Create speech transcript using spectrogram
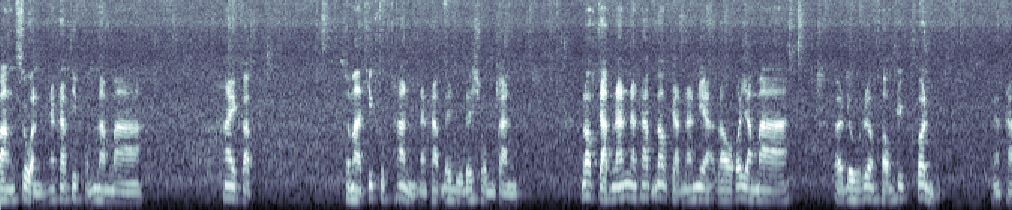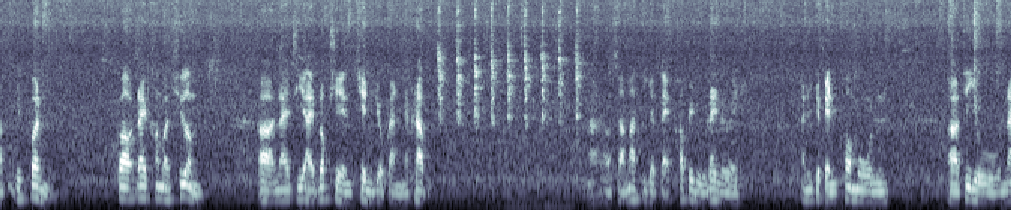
บางส่วนนะครับที่ผมนำมาให้กับ สมาชิกทุกท่านนะครับ ได้ดูได้ชมกัน นอกจากนั้นนะครับ นอกจากนั้นเนี่ยเราก็ยังมาดูเรื่องของ Ripple นะครับ Ripple ก็ได้เข้ามาเชื่อมอใน TI Blockchain เช่นเดียวกันนะครับ เราสามารถที่จะแตะเข้าไปดูได้เลย อันนี้จะเป็นข้อมูลที่อยู่ใน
